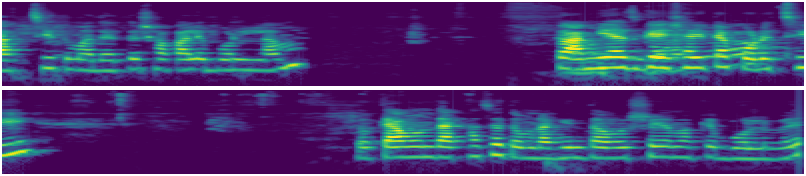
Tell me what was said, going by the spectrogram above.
যাচ্ছি, তোমাদের তো সকালে বললাম। তো আমি আজকে এই শাড়িটা পরেছি। তো কেমন দেখাচ্ছে তোমরা কিন্তু অবশ্যই আমাকে বলবে।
